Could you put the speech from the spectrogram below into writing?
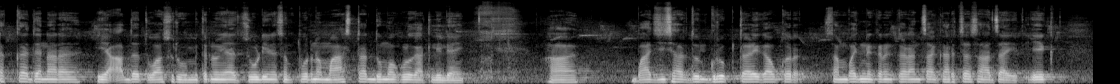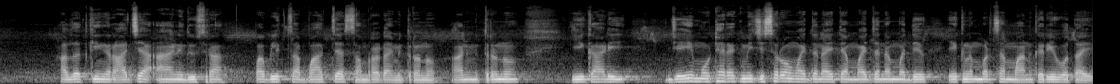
टक्कर देणारा हे आदत वासरू. मित्रांनो या जोडीने संपूर्ण महाराष्ट्रात धुमाकूळ घातलेली आहे. हा बाजी शार्दूल ग्रुप तळेगावकर संभाजीनगरकरांचा घरचा साज आहे. एक आदत किंग राजा आणि दुसरा पब्लिकचा बादच्या सम्राट आहे मित्रांनो. आणि मित्रांनो ही गाडी जेही मोठ्या रकमेचे सर्व मैदान आहे त्या मैदानामध्ये एक नंबरचा मानकरी होत आहे.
